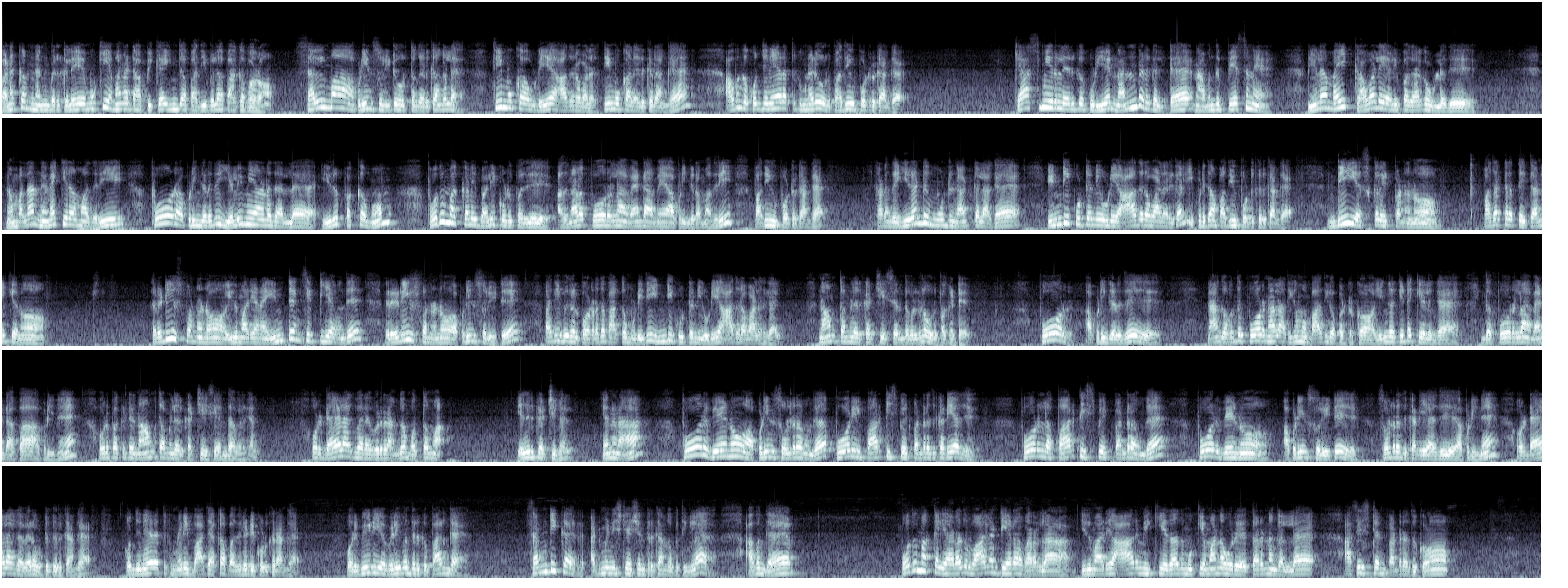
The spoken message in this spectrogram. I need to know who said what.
Speaker 1: வணக்கம் நண்பர்களே முக்கியமான டாப்பிக்கை இந்த பதிவில் பார்க்க போகிறோம் சல்மா அப்படின்னு சொல்லிட்டு ஒருத்தங்க இருக்காங்கல்ல திமுகவுடைய ஆதரவாளர் திமுகவில் இருக்கிறாங்க. அவங்க கொஞ்சம் நேரத்துக்கு முன்னாடி ஒரு பதிவு போட்டிருக்காங்க. காஷ்மீரில் இருக்கக்கூடிய நண்பர்கள்ட்ட நான் வந்து பேசினேன். நிலைமை கவலை அளிப்பதாக உள்ளது. நம்மலாம் நினைக்கிற மாதிரி போர் அப்படிங்கிறது எளிமையானது அல்ல. இரு பக்கமும் பொதுமக்களை பலி கொடுப்பது. அதனால போரெல்லாம் வேண்டாமே அப்படிங்கிற மாதிரி பதிவு போட்டிருக்காங்க. கடந்த இரண்டு மூன்று நாட்களாக இந்தி கூட்டணியுடைய ஆதரவாளர்கள் இப்படி தான் பதிவு போட்டுக்கிருக்காங்க. டி எஸ்கலேட் பண்ணணும். பதற்றத்தை தணிக்கணும். ரெடியூஸ் பண்ணணும். இது மாதிரியான இன்டென்சிட்டியை வந்து ரெடியூஸ் பண்ணணும் அப்படின்னு சொல்லிட்டு பதிவுகள் போடுறதை பார்க்க முடியுது இந்தி கூட்டணியுடைய ஆதரவாளர்கள். நாம் தமிழர் கட்சியை சேர்ந்தவர்கள் ஒரு பக்கெட்டு போர் அப்படிங்கிறது நாங்கள் வந்து போர்னால அதிகமாக பாதிக்கப்பட்டிருக்கோம். எங்ககிட்ட கேளுங்க. இந்த போரெல்லாம் வேண்டாப்பா அப்படின்னு ஒரு பக்கெட்டு நாம் தமிழர் கட்சியை சேர்ந்தவர்கள். ஒரு டயலாக் வேற விடுறாங்க மொத்தமாக எதிர்க்கட்சிகள். என்னன்னா போர் வேணும் அப்படின்னு சொல்கிறவங்க போரில் பார்ட்டிசிபேட் பண்ணுறது கிடையாது. போரில் பார்ட்டிசிபேட் பண்ணுறவங்க போர் வேணும் அப்படின்னு சொல்லிட்டு சொல்கிறது கிடையாது அப்படின்னு ஒரு டயலாக வேற விட்டுக்கிருக்காங்க. கொஞ்ச நேரத்துக்கு முன்னாடி பாஜக பதிலடி கொடுக்குறாங்க. ஒரு வீடியோ வெளிவந்திருக்கு பாருங்க. சண்டிகர் அட்மினிஸ்ட்ரேஷன் இருக்காங்க பார்த்தீங்களா? அவங்க பொதுமக்கள் யாராவது வாலண்டியராக வரலாம். இது மாதிரி ஆர்மிக்கு ஏதாவது முக்கியமான ஒரு தருணங்களில் அசிஸ்டன்ட் பண்ணுறதுக்கும்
